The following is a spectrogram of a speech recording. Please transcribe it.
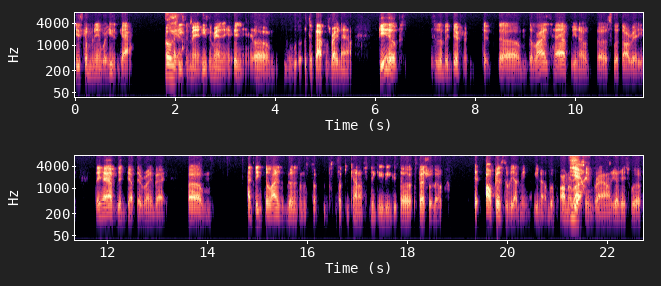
he's coming in where he's the guy. Oh Like, yeah, he's the man. He's the man in, in um, with the Falcons right now. Gibbs is a little bit different. The the, um, the Lions have you know uh, Swift already. They have good depth at running back. Um, I think the Lions are building something something kind of sneaky uh, special though. Offensively, I mean, you know, with Armor Yeah. Ross St. Brown, J.J. Swift.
